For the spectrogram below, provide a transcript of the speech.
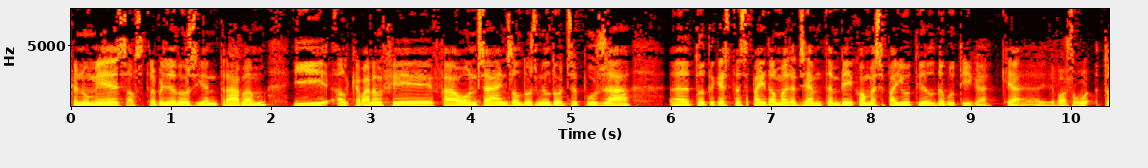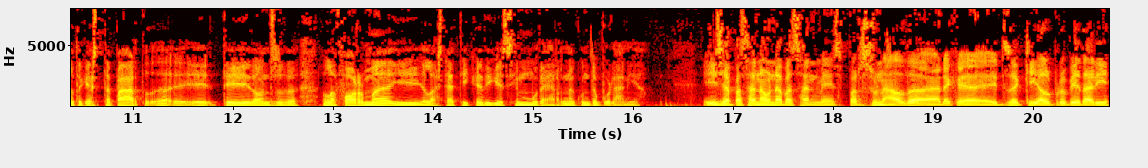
que només els treballadors hi entràvem i el que vàrem fer fa 11 anys, el 2012, posar eh, tot aquest espai del magatzem també com a espai útil de botiga. Que, eh, llavors, tota aquesta part eh, té doncs, la forma i l'estètica, diguéssim, moderna, contemporània. I ja passant a una vessant més personal, de, ara que ets aquí el propietari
